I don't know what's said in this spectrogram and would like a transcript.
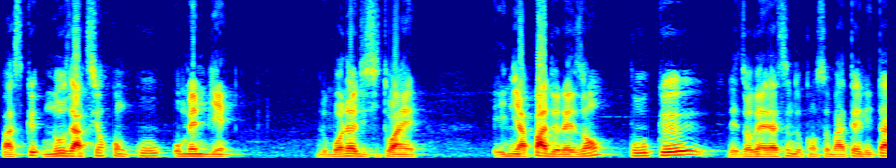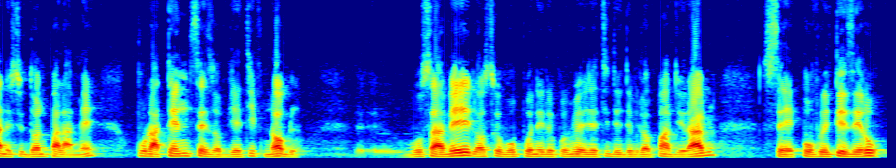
parce que nos actions concourent au même bien, le bonheur du citoyen. Il n'y a pas de raison pour que les organisations de consommateurs et l'État ne se donnent pas la main pour atteindre ces objectifs nobles. Euh, vous savez, lorsque vous prenez le premier objectif de développement durable, c'est pauvreté zéro.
